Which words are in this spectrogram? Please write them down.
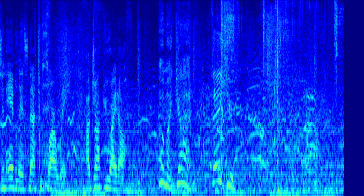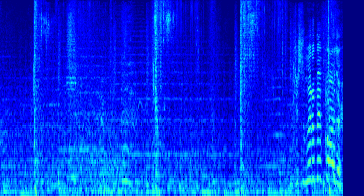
There's an ambulance not too far away. I'll drop you right off. Oh my god, thank you! Just a little bit farther.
